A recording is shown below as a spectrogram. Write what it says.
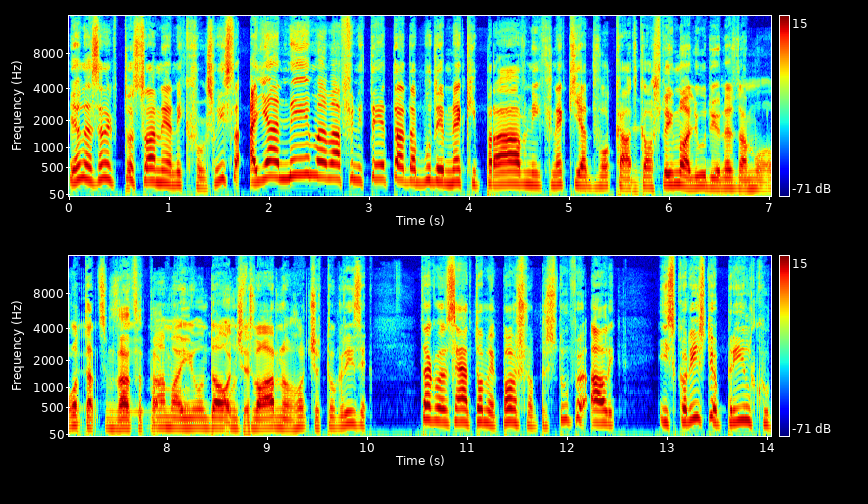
ja ne znam, to stvarno nema nikakvog smisla, a ja nemam afiniteta da budem neki pravnik, neki advokat, kao što ima ljudi, ne znam, otac, mama i onda on stvarno hoće to grize. Tako da sam ja tome površno pristupio, ali iskoristio priliku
